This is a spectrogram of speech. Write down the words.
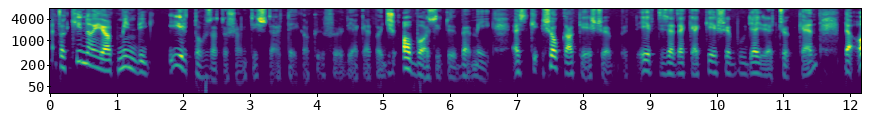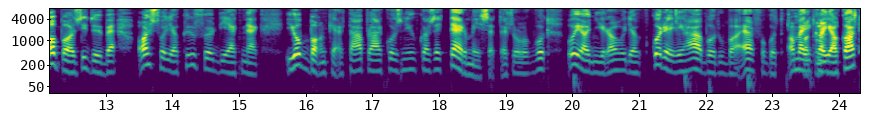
Hát a kínaiak mindig írtózatosan tisztelték a külföldieket, vagyis abba az időben még. Ez ki, sokkal később, évtizedekkel később úgy egyre csökkent, de abba az időben az, hogy a külföldieknek jobban kell táplálkozniuk, az egy természetes dolog volt, olyannyira, hogy a koreai háborúba elfogott amerikaiakat,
